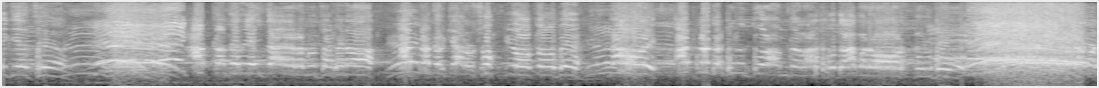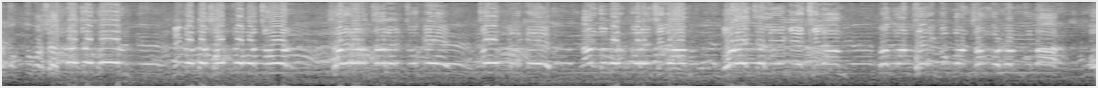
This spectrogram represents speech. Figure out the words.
অ্যাকশনে গিয়েছে? আপনাদের এই দায় এড়ানো যাবে না। আপনাদেরকে আরও সক্রিয় হতে হবে। না হয় আপনাদের বিরুদ্ধে আমরা রাজপথে আবারও আওয়াজ তুলবো। বিগত চোখে আন্দোলন করেছিলাম, লড়াই চালিয়ে গিয়েছিলাম, তখন সেই গোপন সংগঠনগুলা অবৈধ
